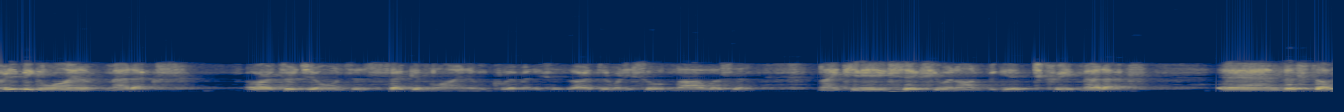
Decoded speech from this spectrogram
pretty big line of MedX. Arthur Jones' second line of equipment, because Arthur, when he sold Nautilus in 1986, he went on to, get, to create medics. And this stuff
